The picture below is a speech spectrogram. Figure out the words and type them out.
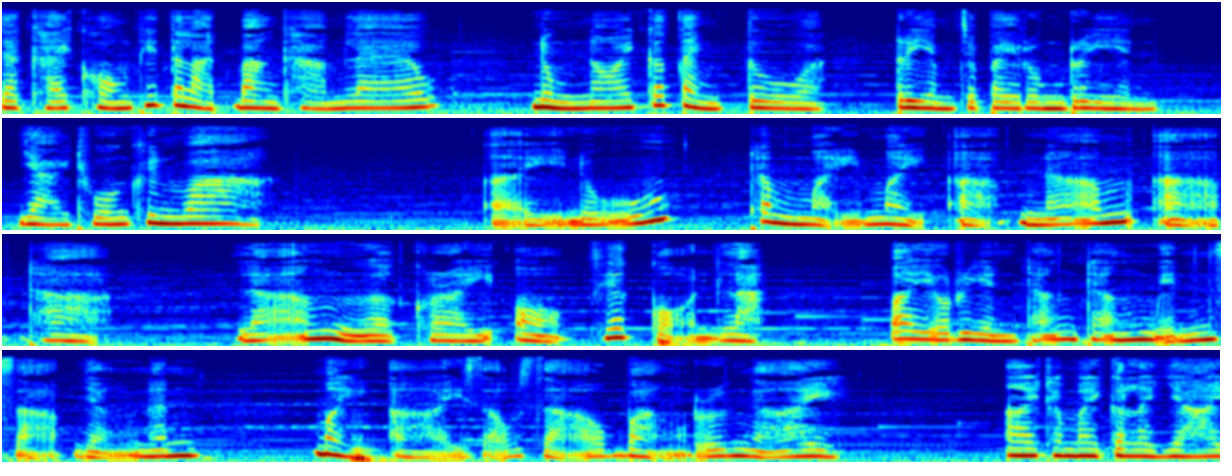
จากขายของที่ตลาดบางขามแล้ว หนุ่มน้อยก็แต่งตัว เตรียมจะไปโรงเรียนยายท้วงขึ้นว่า ไอ้หนูทำไมไม่อาบน้ำอาบท่าล้างเหงื่อใครออกเสียก่อนละ่ะ ไปเรียนทั้งทั้งเหม็นสาบอย่างนั้น ไม่อายสาวๆบังหรือไง อายทำไมกันละยาย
